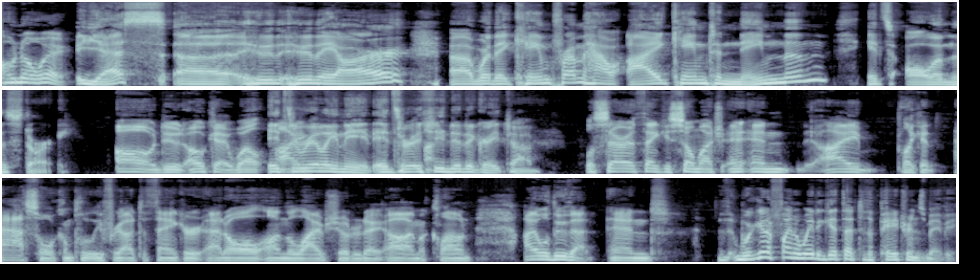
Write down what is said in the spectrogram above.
oh no way. Yes, uh, who who they are, uh, where they came from, how I came to name them. It's all in the story. Oh, dude. Okay. Well, It's I- really neat. It's re- she did a great job. Well, Sarah, thank you so much. And, and I, like an asshole, completely forgot to thank her at all on the live show today. Oh, I'm a clown. I will do that. And we're going to find a way to get that to the patrons, maybe.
